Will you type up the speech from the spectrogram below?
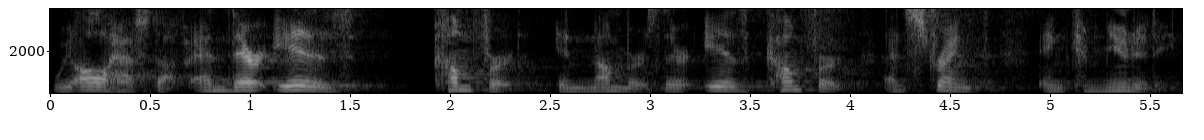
We all have stuff. And there is comfort in numbers, there is comfort and strength in community.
